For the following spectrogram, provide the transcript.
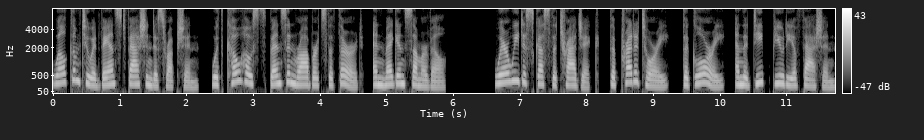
Welcome to Advanced Fashion Disruption, with co hosts Benson Roberts III and Megan Somerville. Where we discuss the tragic, the predatory, the glory, and the deep beauty of fashion.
